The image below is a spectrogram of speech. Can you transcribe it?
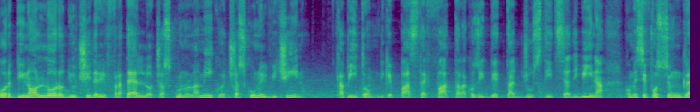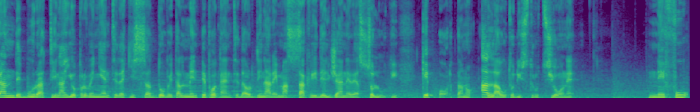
Ordinò loro di uccidere il fratello, ciascuno l'amico e ciascuno il vicino. Capito di che pasta è fatta la cosiddetta giustizia divina? Come se fosse un grande burattinaio proveniente da chissà dove talmente potente da ordinare massacri del genere assoluti che portano all'autodistruzione. Ne fu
